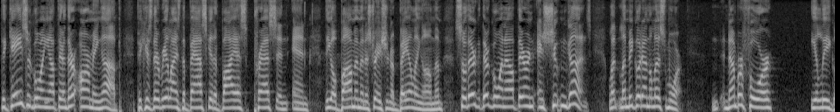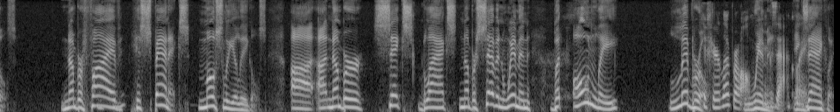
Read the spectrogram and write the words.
The gays are going out there and they're arming up because they realize the basket of bias press and, and the Obama administration are bailing on them. So they're, they're going out there and, and shooting guns. Let, let me go down the list more. N- number four, illegals. Number five, Hispanics, mostly illegals. Uh, uh, number six, blacks. Number seven, women, but only liberal. If you're liberal. women. Exactly. Exactly.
